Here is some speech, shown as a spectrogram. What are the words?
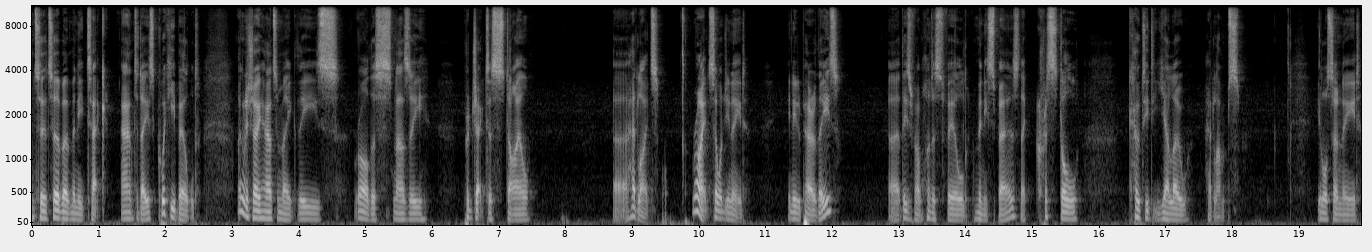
to Turbo Mini Tech and today's Kwik-E-Build. I'm going to show you how to make these rather snazzy projector style uh, headlights. Right, so what do you need? You need a pair of these. Uh, these are from Huddersfield Mini Spares. They're crystal coated yellow headlamps. You'll also need a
